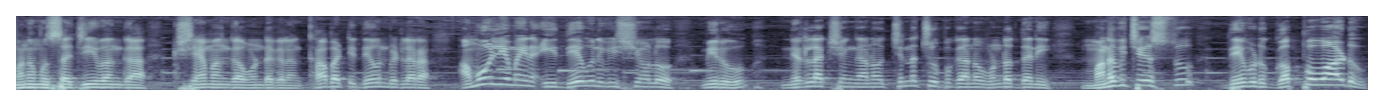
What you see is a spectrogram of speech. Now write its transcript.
మనము సజీవంగా క్షేమంగా ఉండగలం. కాబట్టి దేవుని బిడ్డలారా అమూల్యమైన ఈ దేవుని విషయంలో మీరు నిర్లక్ష్యంగానో చిన్న చూపుగానో ఉండొద్దని మనవి చేస్తూ దేవుడు గొప్పవాడు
